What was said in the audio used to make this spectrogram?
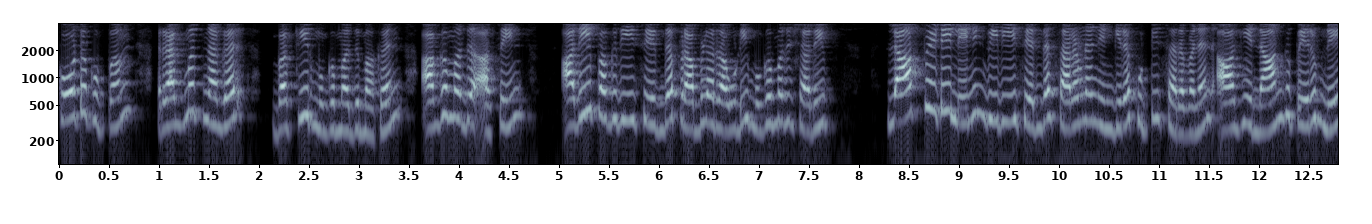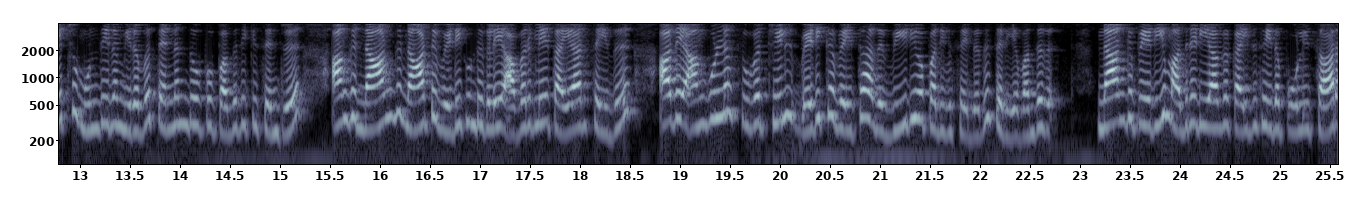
கோட்டக்குப்பம் ரக்மத் நகர் பக்கீர் முகமது மகன் அகமது அசைன் அதே பகுதியைச் சேர்ந்த பிரபல ரவுடி முகமது ஷரீப் லாஸ்பேட்டை லெனின் வீதியைச் சேர்ந்த சரவணன் என்கிற குட்டி சரவணன் ஆகிய நான்கு பேரும் நேற்று முன்தினம் இரவு தென்னந்தோப்பு பகுதிக்கு சென்று அங்கு நான்கு நாட்டு வெடிகுண்டுகளை அவர்களே தயார் செய்து அதை அங்குள்ள சுவற்றில் வெடிக்க வைத்து அதை வீடியோ பதிவு செய்தது தெரிய வந்தது. நான்கு பேரையும் அதிரடியாக கைது செய்த போலீசார்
